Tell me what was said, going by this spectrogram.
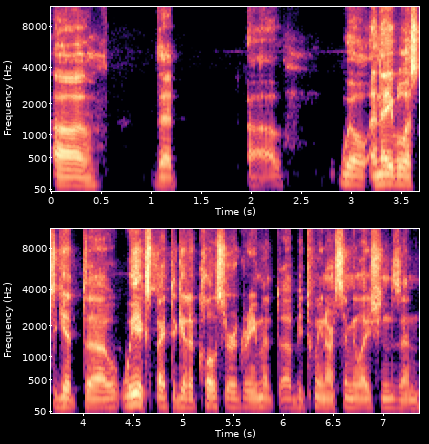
uh, that uh, will enable us to get. Uh, we expect to get a closer agreement uh, between our simulations and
